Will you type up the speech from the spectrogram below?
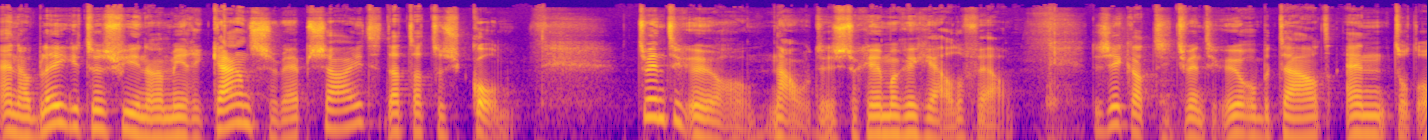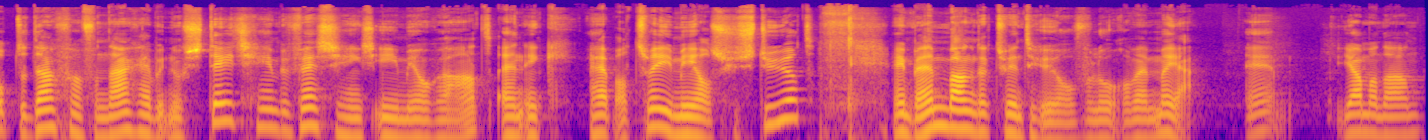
En nou bleek het dus via een Amerikaanse website dat dat dus kon. 20 euro. Nou, dat is toch helemaal geen geld of wel. Dus ik had die 20 euro betaald. En tot op de dag van vandaag heb ik nog steeds geen bevestigings-e-mail gehad. En ik heb al twee mails gestuurd. En ik ben bang dat ik 20 euro verloren ben. Maar ja, jammer dan.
